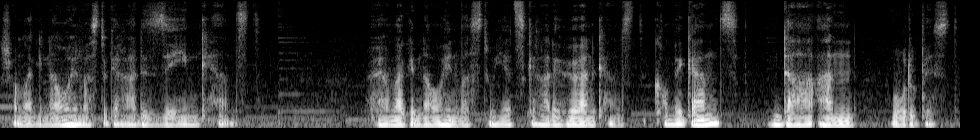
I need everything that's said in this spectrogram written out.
Schau mal genau hin, was du gerade sehen kannst. Hör mal genau hin, was du jetzt gerade hören kannst. Komme ganz da an, wo du bist.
